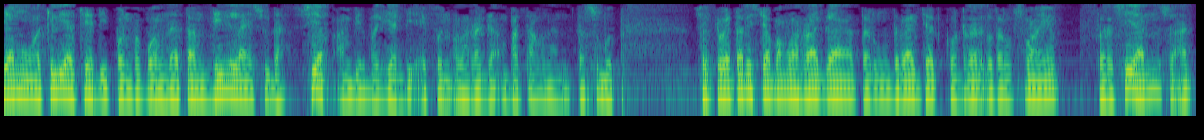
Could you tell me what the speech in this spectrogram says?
yang mewakili Aceh di PON Papua mendatang dinilai sudah siap ambil bagian di event olahraga 4 tahunan tersebut. Sekretaris cabang olahraga tarung derajat Kodrat Kota Luksmawe Versian saat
